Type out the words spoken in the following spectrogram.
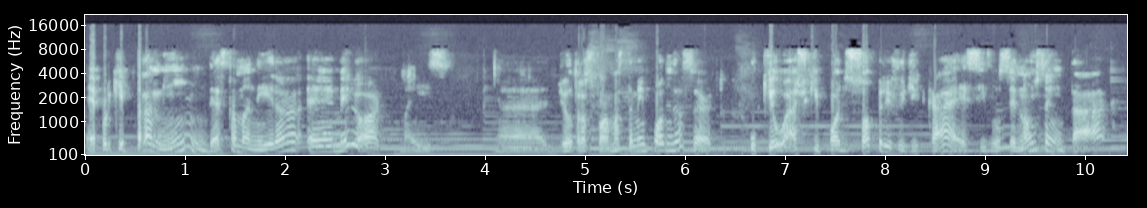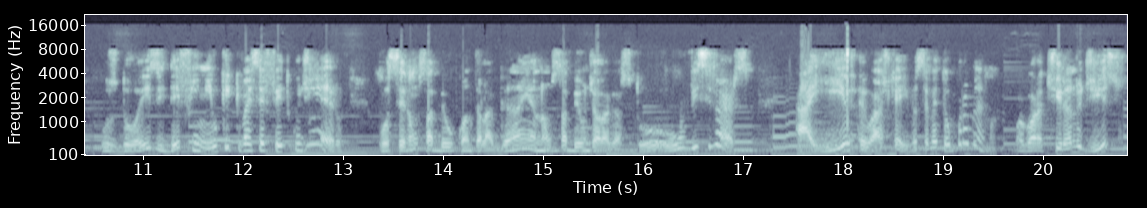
é porque para mim desta maneira é melhor, mas ah, de outras formas também podem dar certo. O que eu acho que pode só prejudicar é se você não sentar os dois e definir o que, que vai ser feito com o dinheiro. Você não saber o quanto ela ganha, não saber onde ela gastou ou vice-versa. Aí eu acho que aí você vai ter um problema. Agora, tirando disso,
